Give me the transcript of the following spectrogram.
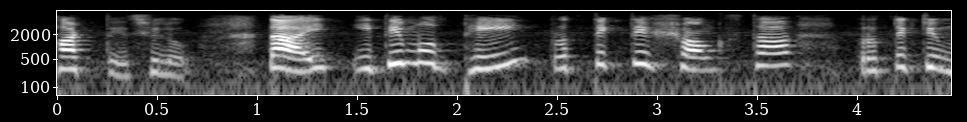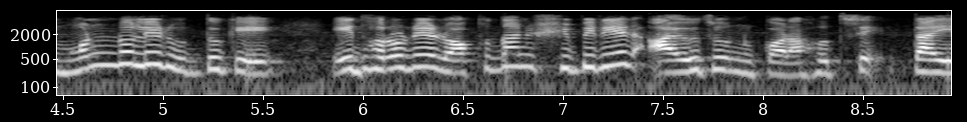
ঘাটতি ছিল। তাই ইতিমধ্যেই প্রত্যেকটি সংস্থা, প্রত্যেকটি মণ্ডলের উদ্যোগে এই ধরনের রক্তদান শিবিরের আয়োজন করা হচ্ছে। তাই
